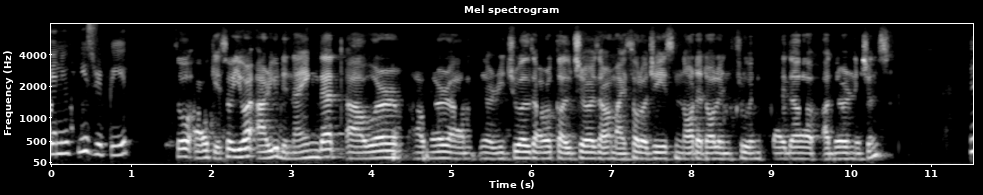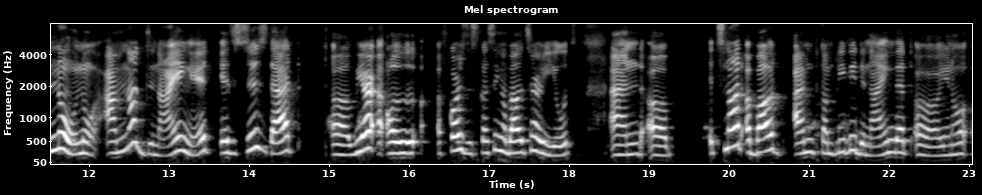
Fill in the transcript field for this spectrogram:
can you please repeat So uh, okay, so you are are you denying that our our um, rituals, our cultures, our mythology is not at all influenced by the other nations? No, no, I'm not denying it. It's just that uh, we are all, of course, discussing about our youth, and uh, it's not about. I'm completely denying that. Uh, you know,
